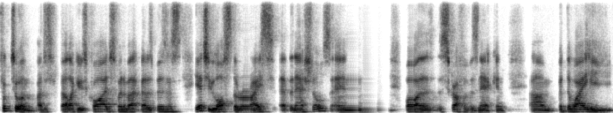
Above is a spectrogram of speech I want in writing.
took to him. I just felt like he was quiet, just went about, about his business. He actually lost the race at the Nationals and by the, the scruff of his neck. And um, but the way he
